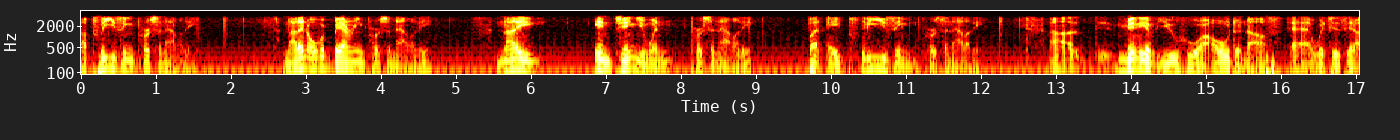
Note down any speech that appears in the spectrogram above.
A pleasing personality. Not an overbearing personality, not a ingenuine personality, but a pleasing personality. Uh, many of you who are old enough, uh, which is you know,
